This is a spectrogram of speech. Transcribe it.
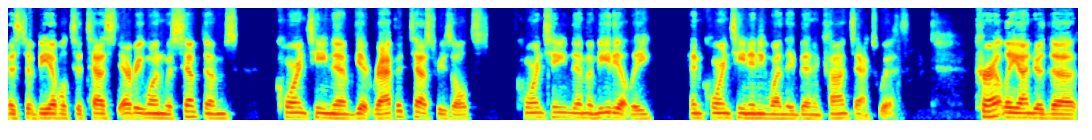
is to be able to test everyone with symptoms, quarantine them, get rapid test results, quarantine them immediately, and quarantine anyone they've been in contact with currently under the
